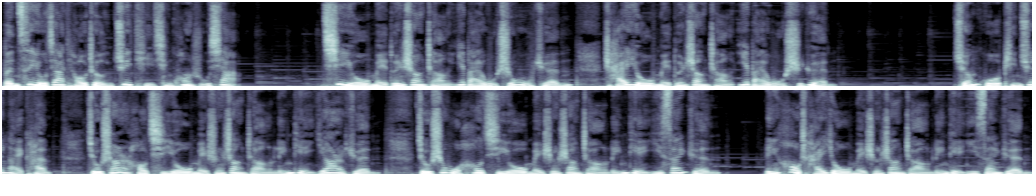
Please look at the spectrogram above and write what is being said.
本次油价调整具体情况如下：汽油每吨上涨一百五十五元，柴油每吨上涨一百五十元。全国平均来看，九十二号汽油每升上涨零点一二元，九十五号汽油每升上涨零点一三元，零号柴油每升上涨零点一三元。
